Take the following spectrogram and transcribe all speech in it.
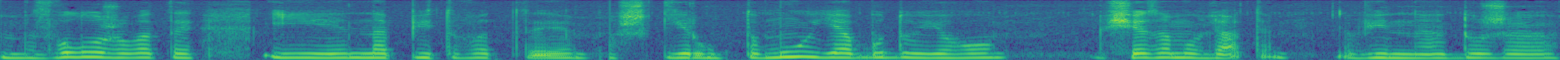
зволожувати і напітувати шкіру. Тому я буду його ще замовляти. Він дуже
